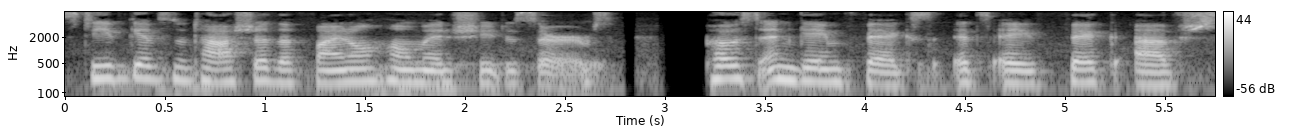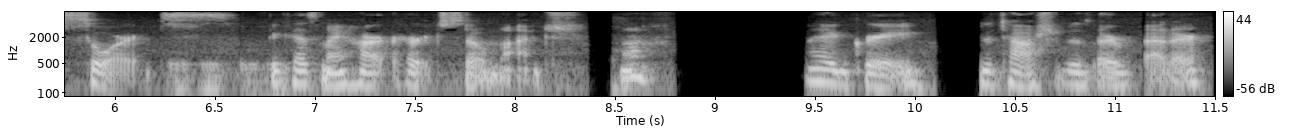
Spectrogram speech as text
Steve gives Natasha the final homage she deserves, post endgame fix, it's a fic of sorts because my heart hurts so much. Oh, I agree. Natasha deserved better.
